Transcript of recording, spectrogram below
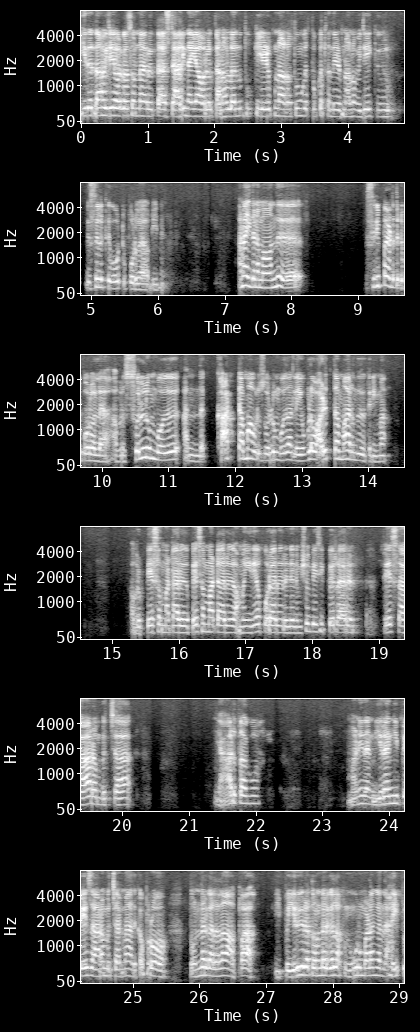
இதைதான் விஜய் அவர்கள் சொன்னாரு. ஸ்டாலின் ஐயா அவர்கள் கனவுல இருந்து தூக்கி எழுப்பினாலும் தூங்க தூக்கத்துல இருந்து எழுப்பினாலும் விஜய்க்கு விசிலுக்கு ஓட்டு போடுவேன் அப்படின்னு. ஆனா இதை நம்ம வந்து சிரிப்பா எடுத்துட்டு போறோம்ல. அவர் சொல்லும்போது அந்த காட்டமா அவர் சொல்லும் போது அதுல எவ்வளவு அழுத்தமா இருந்தது தெரியுமா? அவர் பேச மாட்டாரு பேச மாட்டாரு அமைதியா போறாரு ரெண்டு நிமிஷம் பேசி போயிடுறாரு. பேச ஆரம்பிச்சா யாரு தாங்குவா மனிதன் இறங்கி பேச ஆரம்பிச்சாருன்னா அதுக்கப்புறம் தொண்டர்கள் எல்லாம் அப்பா இப்ப இருக்கிற தொண்டர்கள் அப்ப நூறு மடங்கு அந்த ஹைப்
